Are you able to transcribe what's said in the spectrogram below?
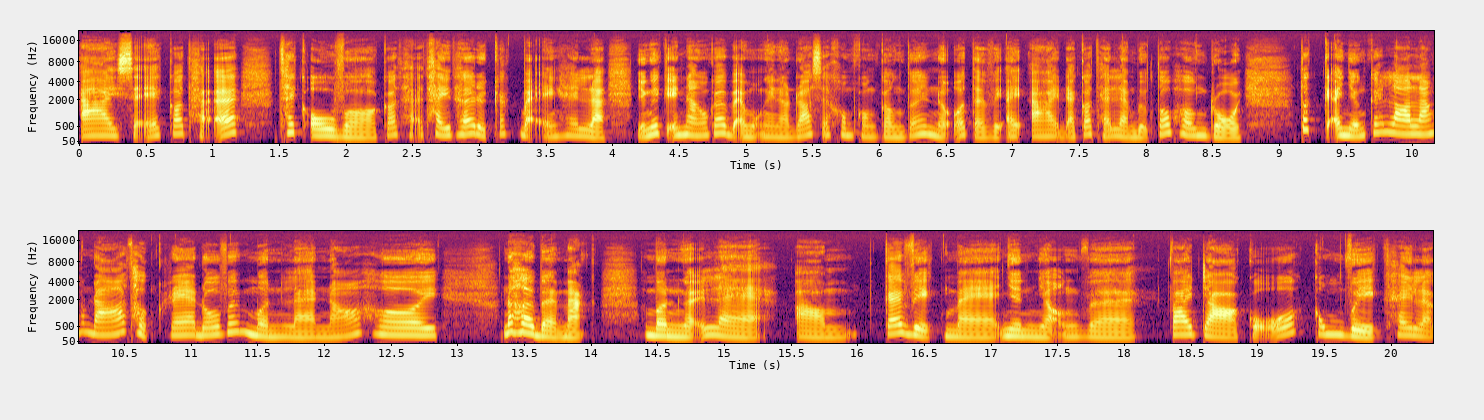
AI sẽ có thể take over có thể thay thế được các bạn hay là những cái kỹ năng của các bạn một ngày nào đó sẽ không còn cần tới nữa tại vì AI đã có thể làm được tốt hơn rồi. Tất cả những cái lo lắng đó thực ra đối với mình là nó hơi nó hơi bề mặt. Mình nghĩ là um, cái việc mà nhìn nhận về vai trò của công việc hay là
